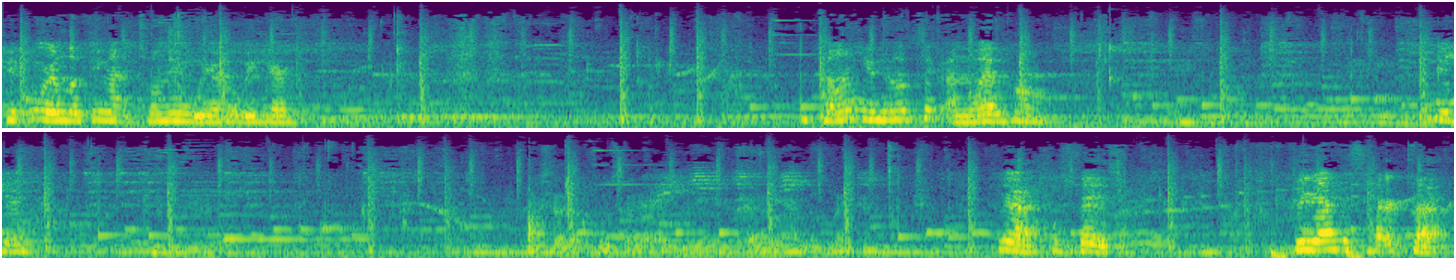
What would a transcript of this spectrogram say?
People were looking at Tony weird over here. I'm telling you, he looks like Anuel, huh? You do. Yeah, his face. You got his haircut.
